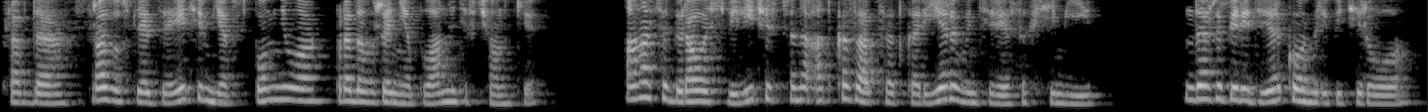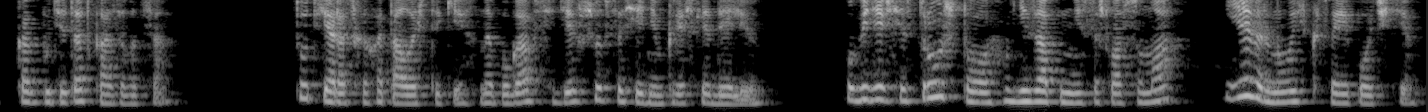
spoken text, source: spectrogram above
Правда, сразу вслед за этим я вспомнила продолжение плана девчонки. Она собиралась величественно отказаться от карьеры в интересах семьи. Даже перед зеркалом репетировала, как будет отказываться. Тут я расхохоталась-таки, напугав сидевшую в соседнем кресле Делию. Убедив сестру, что внезапно не сошла с ума, я вернулась к своей почте.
